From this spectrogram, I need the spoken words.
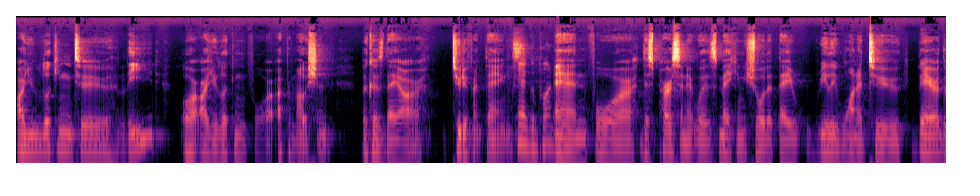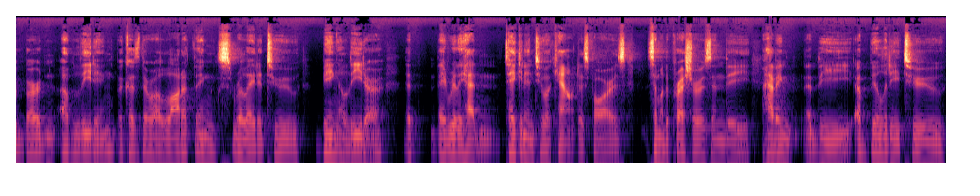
"Are you looking to lead, or are you looking for a promotion?" Because they are two different things. Yeah, good point. And for this person, it was making sure that they really wanted to bear the burden of leading because there were a lot of things related to being a leader that they really hadn't taken into account as far as some of the pressures and the having the ability to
